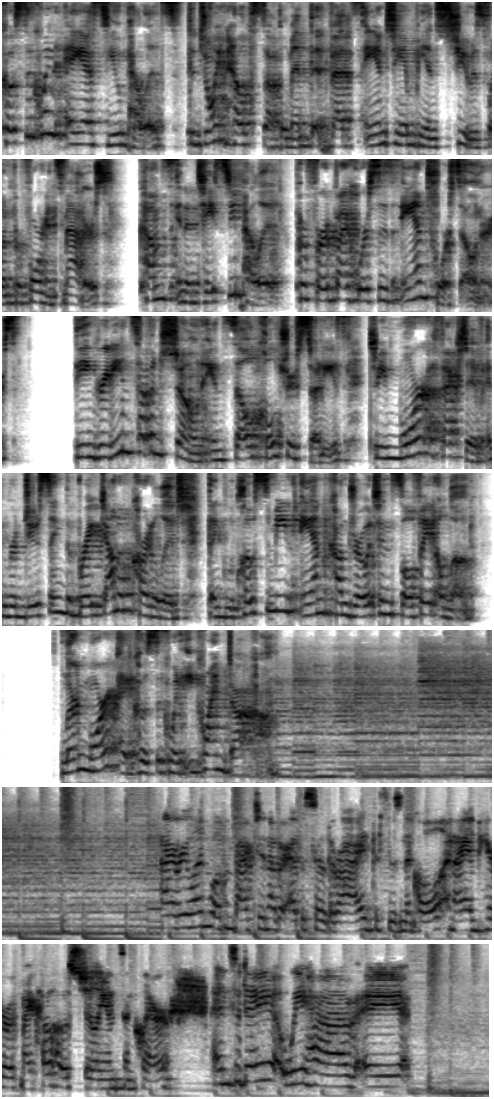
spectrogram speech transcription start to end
Cosequin ASU pellets, the joint health supplement that vets and champions choose when performance matters, comes in a tasty pellet preferred by horses and horse owners. The ingredients have been shown in cell culture studies to be more effective in reducing the breakdown of cartilage than glucosamine and chondroitin sulfate alone. Learn more at cosequinequine.com. Hi, everyone. Welcome back to another episode of The Ride. This is Nichole, and I am here with my co host, Jillian Sinclair. And today we have a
